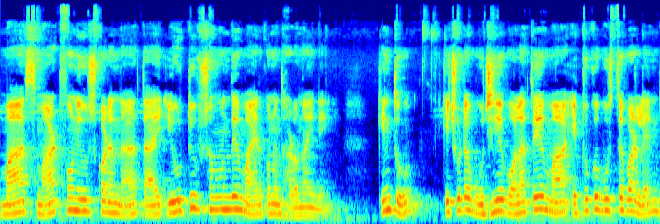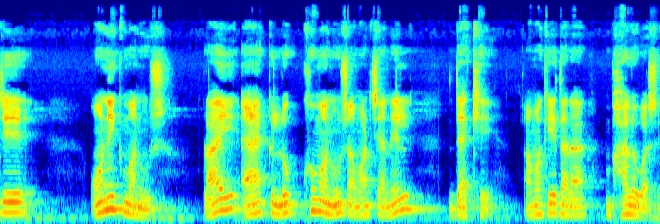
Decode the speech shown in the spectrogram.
মা স্মার্টফোন ইউজ করেন না, তাই ইউটিউব সম্বন্ধে মায়ের কোনো ধারণাই নেই। কিন্তু কিছুটা বুঝিয়ে বলাতে মা এটুকু বুঝতে পারলেন যে অনেক মানুষ, প্রায় এক লক্ষ মানুষ আমার চ্যানেল দেখে, আমাকে তারা ভালোবাসে।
